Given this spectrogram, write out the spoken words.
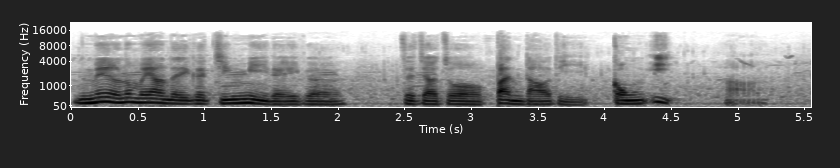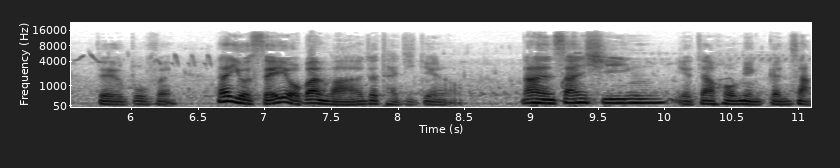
没有那么样的一个精密的一个，这叫做半导体工艺啊，这个部分。那有谁有办法？就台积电哦。那三星也在后面跟上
